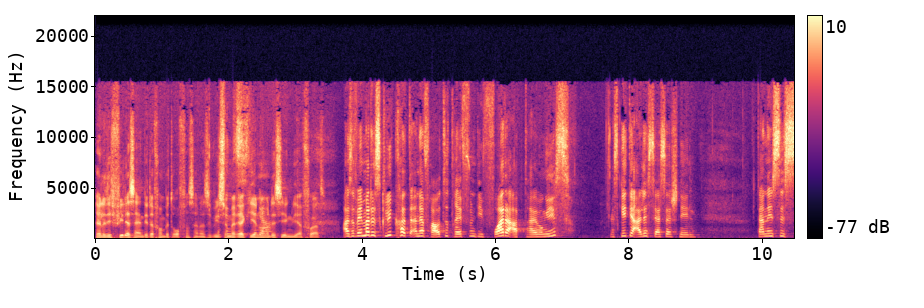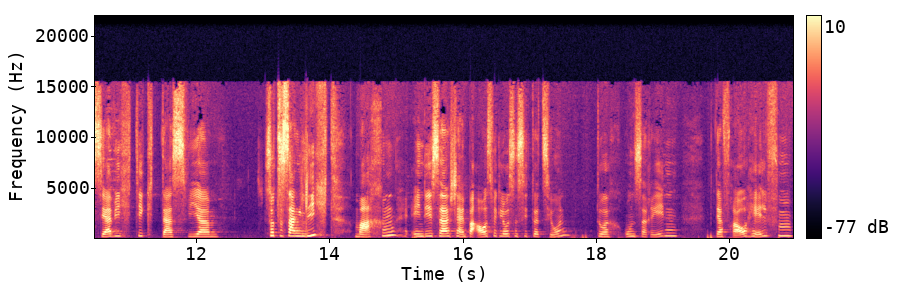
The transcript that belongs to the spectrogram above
relativ viele sein, die davon betroffen sind. Also wie soll man reagieren, ja. wenn man das irgendwie erfährt? Also wenn man das Glück hat, eine Frau zu treffen, die vor der Abtreibung ist, es geht ja alles sehr, sehr schnell, dann ist es sehr wichtig, dass wir sozusagen Licht machen in dieser scheinbar ausweglosen Situation, durch unser Reden der Frau helfen,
